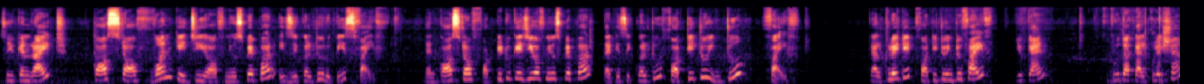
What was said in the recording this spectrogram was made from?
So you can write cost of 1 kg of newspaper is equal to rupees 5 then cost of 42 kg of newspaper that is equal to 42 into 5. Calculate it 42 into 5. You can do the calculation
